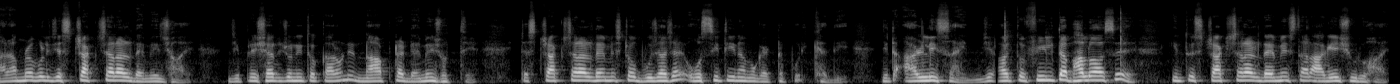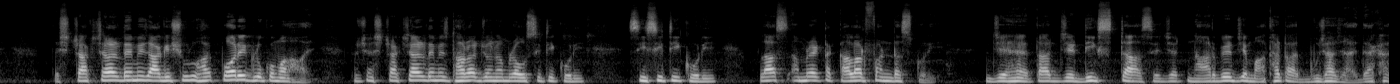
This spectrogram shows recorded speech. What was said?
আর আমরা বলি যে স্ট্রাকচারাল ড্যামেজ হয়, যে প্রেশারজনিত কারণে নার্ভটা ড্যামেজ হচ্ছে। এটা স্ট্রাকচারাল ড্যামেজটাও বোঝা যায় ওসিটি নামক একটা পরীক্ষা দিয়ে, যেটা আর্লি সাইন যে হয়তো ফিল্ডটা ভালো আছে, কিন্তু স্ট্রাকচারাল ড্যামেজ তার আগেই শুরু হয়। তো স্ট্রাকচারাল ড্যামেজ আগে শুরু হয়, পরে গ্লুকোমা হয়। তো স্ট্রাকচারাল ড্যামেজ ধরার জন্য আমরা ওসিটি করি সিসিটি করি প্লাস আমরা একটা কালার ফান্ডাস করি, যে হ্যাঁ তার যে ডিস্কটা আছে, যে নার্ভের যে মাথাটা বোঝা যায়, দেখা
